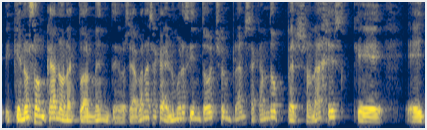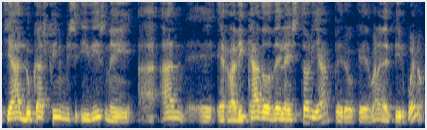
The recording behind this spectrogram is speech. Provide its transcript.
eh, que no son canon actualmente. O sea, van a sacar el número 108 en plan sacando personajes que ya Lucasfilms y Disney han erradicado de la historia, pero que van a decir, bueno,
